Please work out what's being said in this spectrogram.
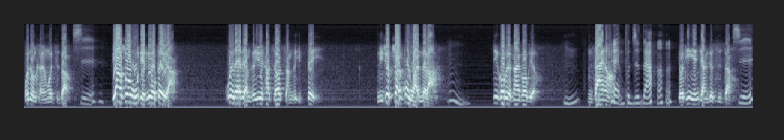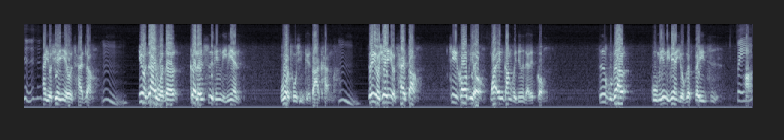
我怎么可能会知道？是，不要说五点六倍啦，未来两个月它只要涨个一倍，你就赚不完的啦。嗯，这股票啥股票？嗯，你猜哈？哎，不知道，有听演讲就知道。是，那有些人也有猜到，嗯因为在我的个人视频里面，我有图形给大家看嘛，嗯，所以有些人有猜到。这股票我 N 刚回定来的讲，这只股票股民里面有个飞字，飞，啊，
